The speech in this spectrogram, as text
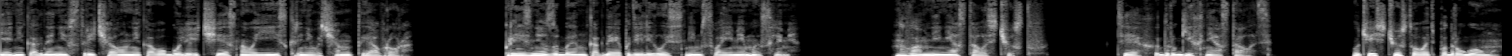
я никогда не встречал никого более честного и искреннего, чем ты, Аврора. Произнес Бен, когда я поделилась с ним своими мыслями. Но во мне не осталось чувств. Тех, других не осталось. Учись чувствовать по-другому.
